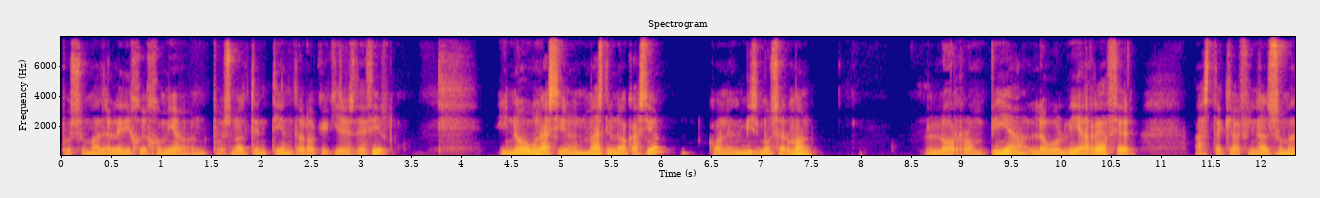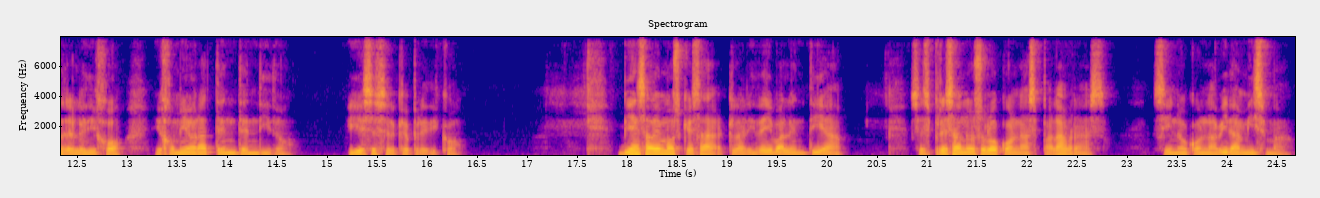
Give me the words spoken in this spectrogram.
pues su madre le dijo, hijo mío, pues no te entiendo lo que quieres decir. Y no una, sino en más de una ocasión, con el mismo sermón. Lo rompía, lo volvía a rehacer, hasta que al final su madre le dijo, hijo mío, ahora te he entendido. Y ese es el que predicó. Bien sabemos que esa claridad y valentía se expresa no solo con las palabras, sino con la vida misma.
